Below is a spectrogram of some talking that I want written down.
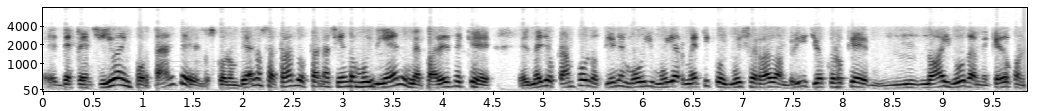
eh, defensiva importante. Los colombianos atrás lo están haciendo muy bien y me parece que el medio campo lo tiene muy, muy hermético y muy cerrado Ambriz. Yo creo que mm, no hay duda, me quedo con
